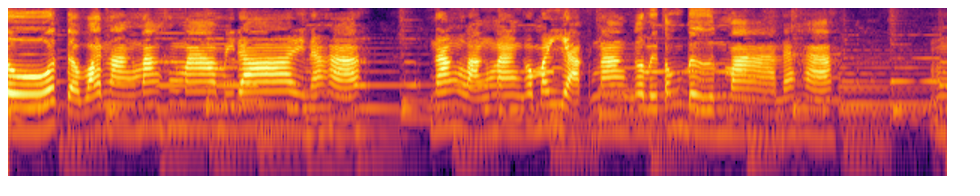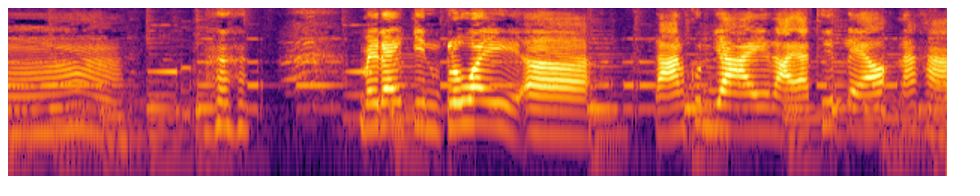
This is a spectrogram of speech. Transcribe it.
รถแต่ว่านางนั่งข้างหน้าไม่ได้นะคะ นั่งหลังนางก็ไม่อยากนั่งก็เลยต้องเดินมานะคะ อืม ไม่ได้กินกล้วย เอ่อ ร้านคุณยายหลายอาทิตย์แล้วนะคะ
